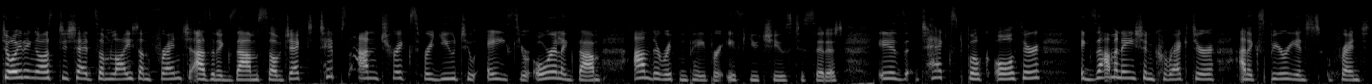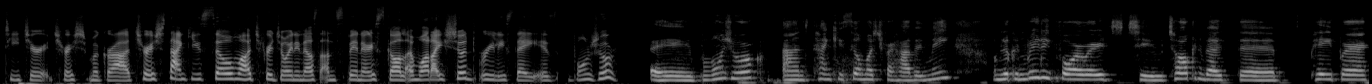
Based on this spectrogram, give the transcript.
Joining us to shed some light on French as an exam subject, tips and tricks for you to ace your oral exam and the written paper if you choose to sit it, is textbook author, examination corrector, and experienced French teacher Trish McGrath. Trish, thank you so much for joining us on Spin Ar Scoil. And what I should really say is bonjour. Uh, bonjour, and thank you so much for having me. I'm looking really forward to talking about the paper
